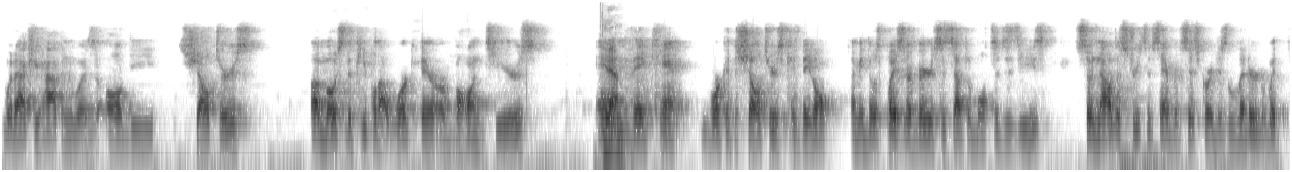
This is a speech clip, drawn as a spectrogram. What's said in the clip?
what actually happened was all the shelters. Uh, most of the people that work there are volunteers, and Yeah. they can't work at the shelters because they don't. I mean, those places are very susceptible to disease. So now the streets of San Francisco are just littered with Like,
